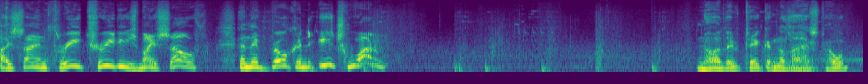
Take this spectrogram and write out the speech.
I signed three treaties myself, and they've broken each one. Now they've taken the last hope.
